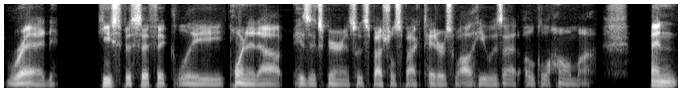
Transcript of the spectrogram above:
read, he specifically pointed out his experience with special spectators while he was at Oklahoma. And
